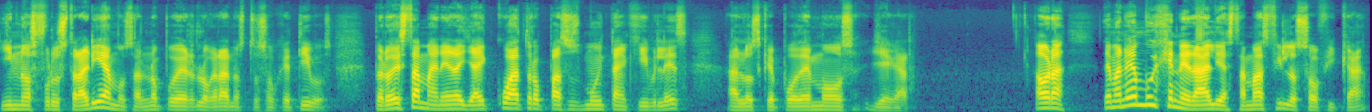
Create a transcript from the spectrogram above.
y nos frustraríamos al no poder lograr nuestros objetivos. Pero de esta manera ya hay cuatro pasos muy tangibles a los que podemos llegar. Ahora, de manera muy general y hasta más filosófica,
